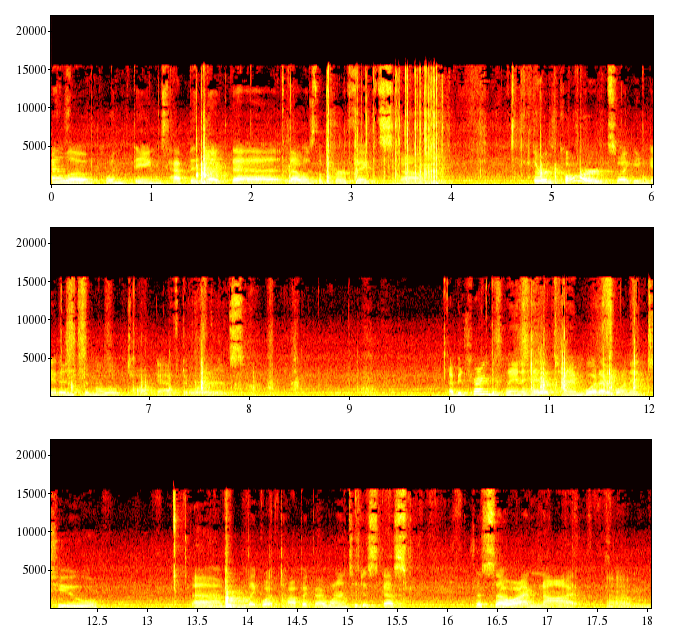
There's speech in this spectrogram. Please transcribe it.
I love when things happen like that. That was the perfect um, third card, so I can get into my little talk afterwards. I've been trying to plan ahead of time what I wanted to um, like what topic I wanted to discuss, just so I'm not um,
